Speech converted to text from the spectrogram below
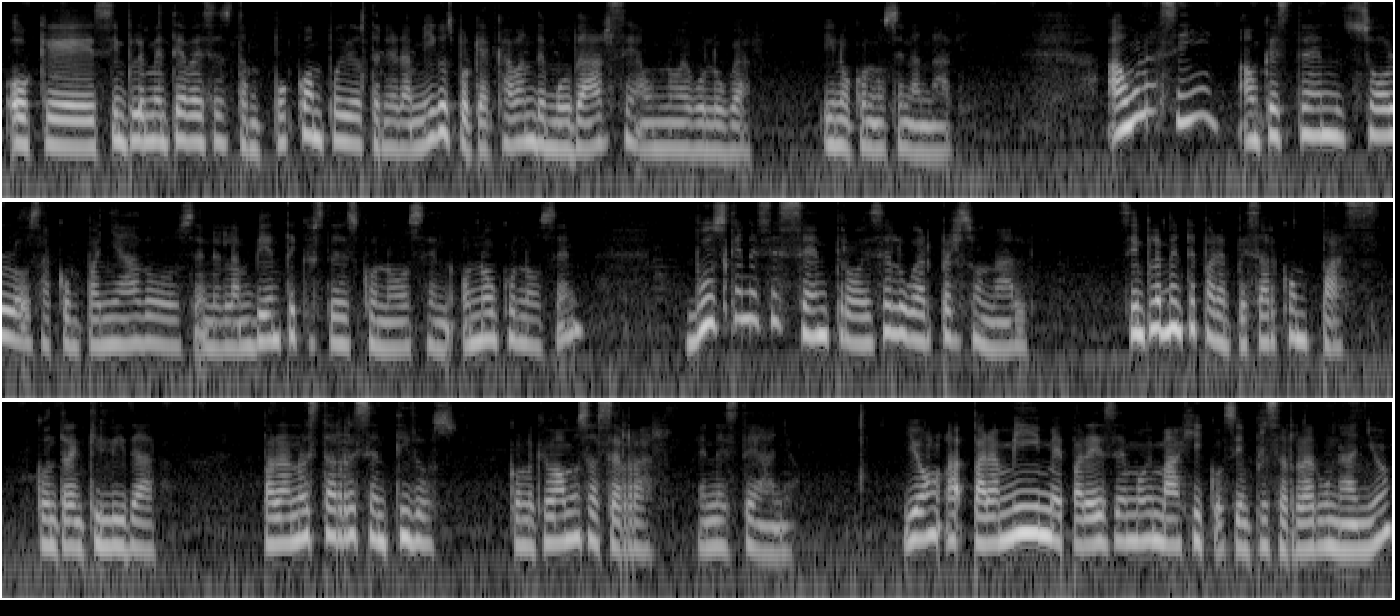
o que simplemente a veces tampoco han podido tener amigos porque acaban de mudarse a un nuevo lugar y no conocen a nadie. Aún así, aunque estén solos, acompañados en el ambiente que ustedes conocen o no conocen, busquen ese centro, ese lugar personal, simplemente para empezar con paz, con tranquilidad, para no estar resentidos con lo que vamos a cerrar en este año. Yo, ah, para mí me parece muy mágico siempre cerrar un año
